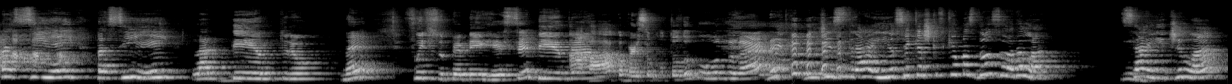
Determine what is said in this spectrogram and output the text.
Passeei, passeei lá dentro, né? Fui super bem recebida, Ah, conversou com todo mundo, né? né? Me distraí. Eu sei que acho que fiquei umas duas horas lá. Saí de lá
